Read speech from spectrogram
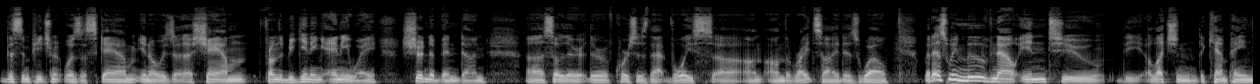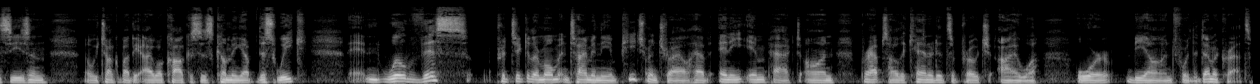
this impeachment was a scam. You know, it was a sham from the beginning anyway. Shouldn't have been done." Uh, so there, there of course is that voice uh, on on the right side as well. But as we move now into the election, the campaign season, uh, we talk about the Iowa caucuses coming up this week. And will this particular moment in time in the impeachment trial have any impact on perhaps how the candidates approach Iowa or beyond for the Democrats?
